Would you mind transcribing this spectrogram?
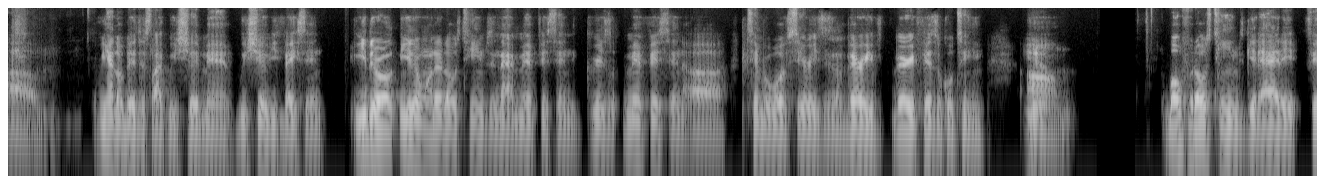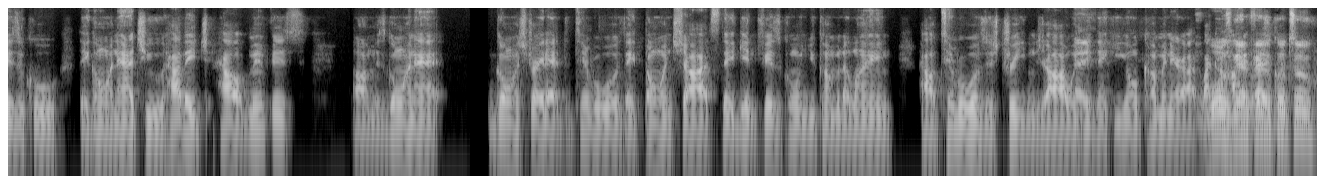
um, if we handle business like we should, man, we should be facing either either one of those teams in that Memphis and Grizzly, Memphis and uh Timberwolves series is a very very physical team. Yeah. Um, both of those teams get at it, physical. They're going at you. How they how Memphis um is going at going straight at the Timberwolves. They throwing shots. They getting physical when you come in the lane. How Timberwolves is treating Ja when Hey. you think he gonna come in there uh, like Wolves getting physical too.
